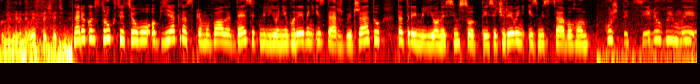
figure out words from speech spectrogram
по мірі не вистачить. На реконструкцію цього об'єкта спрямували 10 мільйонів гривень із держбюджету та 3 мільйони 700 тисяч гривень із місцевого. Кошти цільові. Ми е,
